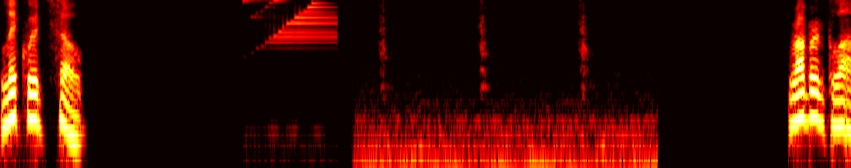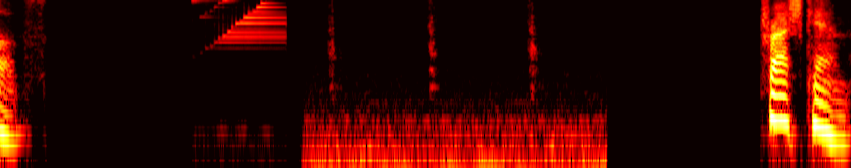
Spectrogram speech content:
Liquid soap. Rubber gloves. Trash can.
